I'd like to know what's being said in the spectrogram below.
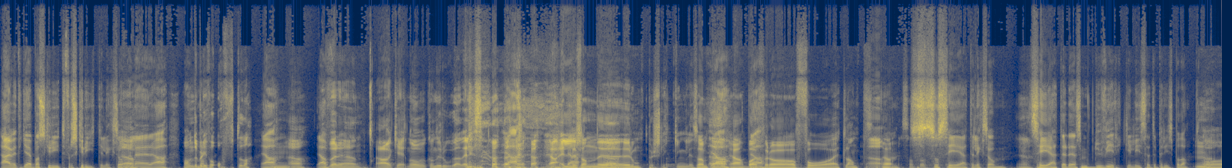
Jeg vet ikke, jeg bare skryter for å skryte, liksom. Ja. Eller ja. Om det blir for ofte, da. ja, Mm. Ja. Bare Ja, ok, nå kan du roe deg ned, liksom. ja. Ja, eller Ja. sånn uh, rumpeslikking, liksom. Ja. bare Ja. for å få et eller annet. Ja. Ja. Så, så se etter liksom Ja. Se etter det som du virkelig setter pris på, da. Mm. Og,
